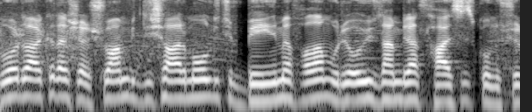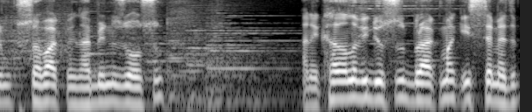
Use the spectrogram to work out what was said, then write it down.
Bu arada arkadaşlar şu an bir diş ağrım olduğu için beynime falan vuruyor. O yüzden biraz halsiz konuşuyorum. Kusura bakmayın haberiniz olsun. Hani kanalı videosuz bırakmak istemedim.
